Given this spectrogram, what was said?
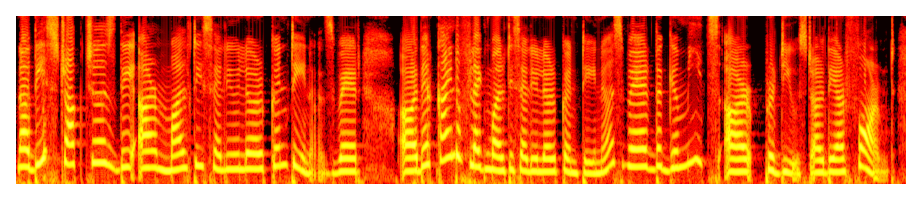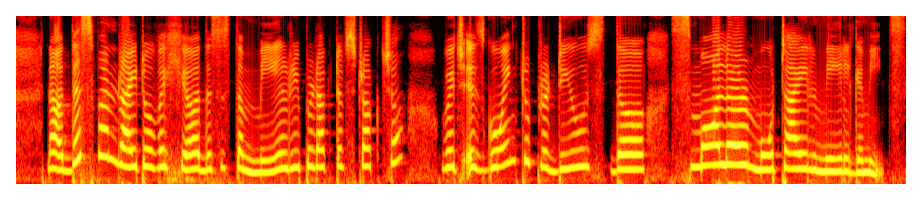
Now these structures they are multicellular containers where uh, they're kind of like multicellular containers where the gametes are produced or they are formed. Now this one right over here this is the male reproductive structure which is going to produce the smaller motile male gametes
